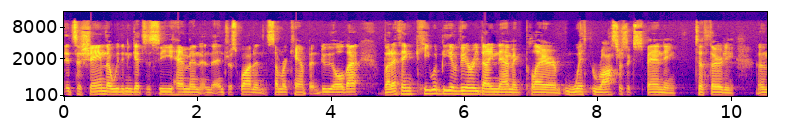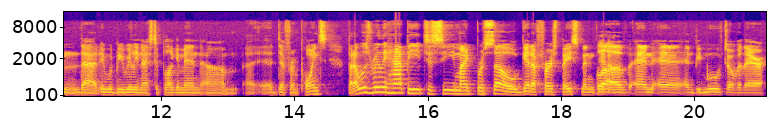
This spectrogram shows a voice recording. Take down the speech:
it's a shame that we didn't get to see him in, in the intra squad and summer camp and do all that. But I think he would be a very dynamic player with rosters expanding to thirty and that it would be really nice to plug him in um, at different points. But I was really happy to see Mike Brosseau get a first baseman glove yeah. and, and, and be moved over there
